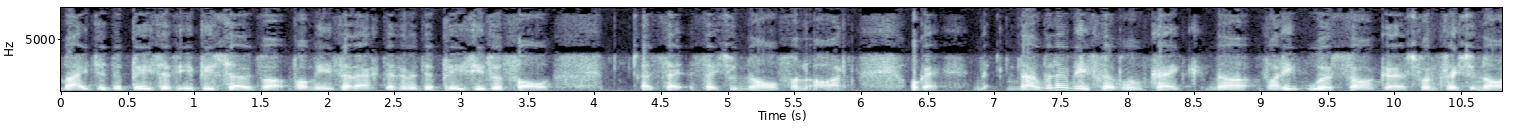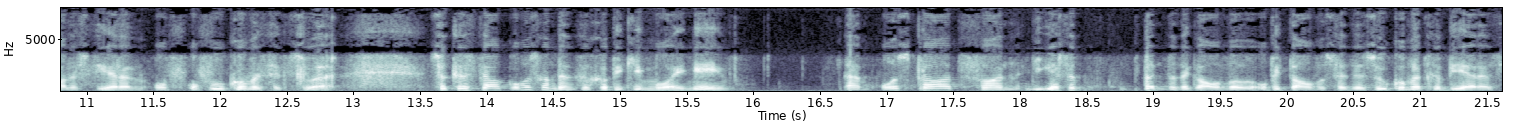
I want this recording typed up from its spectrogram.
major depressive episode waar waar mense regtig in 'n depressie verval, is sy seisoonaal van aard. OK. Nou wil ek net gou kyk na wat die oorsake is van seisonale stering of of hoekom is dit so? So Christel, kom ons gaan dink gou 'n bietjie mooi, nê? Nee. Um, ons praat van die eerste punt wat ek al wil op die tafel sit is hoekom dit gebeur is.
